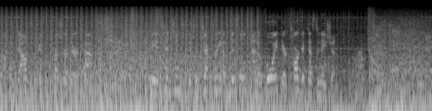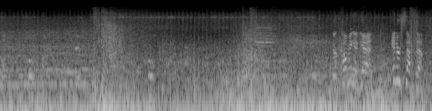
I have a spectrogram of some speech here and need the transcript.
Knock them down to reduce the pressure of their attacks. Pay attention to the trajectory of missiles and avoid their target destination. They're coming again! Intercept them!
